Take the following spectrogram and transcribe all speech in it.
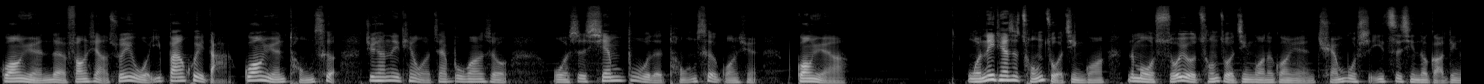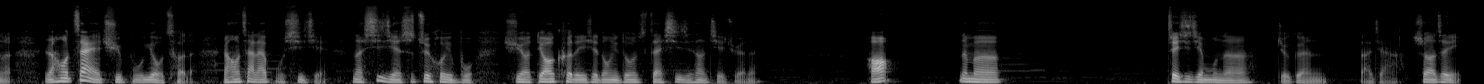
光源的方向，所以我一般会打光源同侧。就像那天我在布光的时候，我是先布的同侧光线光源啊。我那天是从左进光，那么我所有从左进光的光源全部是一次性都搞定了，然后再去布右侧的，然后再来补细节。那细节是最后一步，需要雕刻的一些东西都是在细节上解决的。好，那么这期节目呢就跟大家说到这里。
